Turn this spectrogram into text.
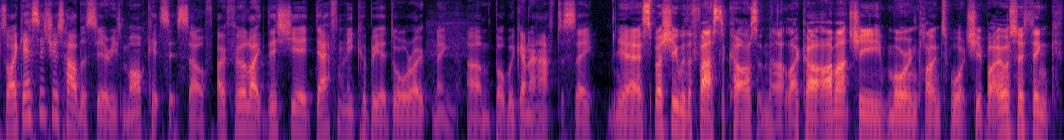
So I guess it's just how the series markets itself. I feel like this year definitely could be a door opening, um, but we're gonna have to see. Yeah, especially with the faster cars and that. Like, I, I'm actually more inclined to watch it, but I also think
